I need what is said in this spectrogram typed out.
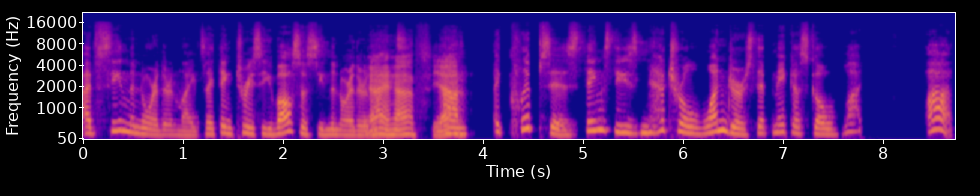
I've seen the Northern Lights. I think, Teresa, you've also seen the Northern yeah, Lights. I have. Yeah. Um, eclipses, things, these natural wonders that make us go, what up?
